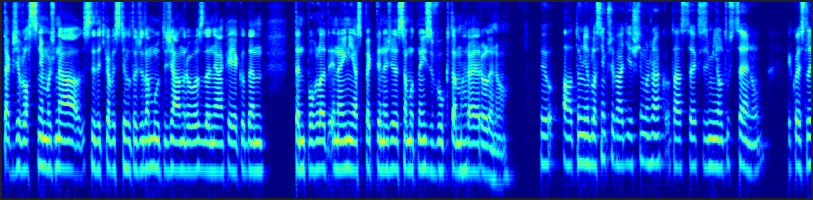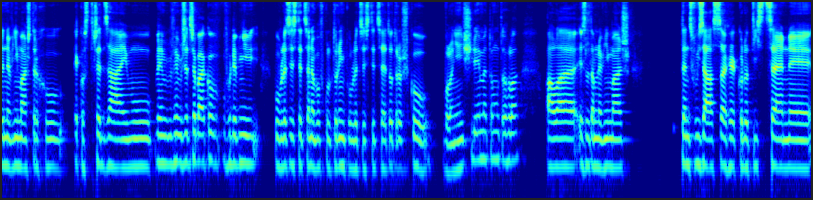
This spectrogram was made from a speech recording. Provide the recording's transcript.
Takže vlastně možná si teďka vystihl to, že ta multižánrovost a nějaký jako ten ten pohled i na jiný aspekty, než je samotný zvuk tam hraje roli. No. Jo, a to mě vlastně přivádí ještě možná k otázce, jak jsi zmínil tu scénu, jako jestli nevnímáš trochu jako střed zájmu. Vím, vím, že třeba jako v hudební publicistice nebo v kulturní publicistice je to trošku volnější, dejme tomu tohle, ale jestli tam nevnímáš ten svůj zásah jako do té scény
